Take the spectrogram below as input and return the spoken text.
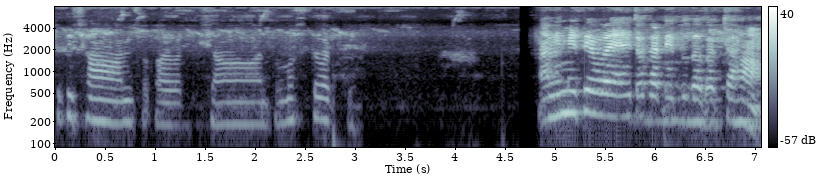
किती छान सकाळ वाटते शांत मस्त वाटते. आणि मी ठेवला यांच्यासाठी दुधाचा चहा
